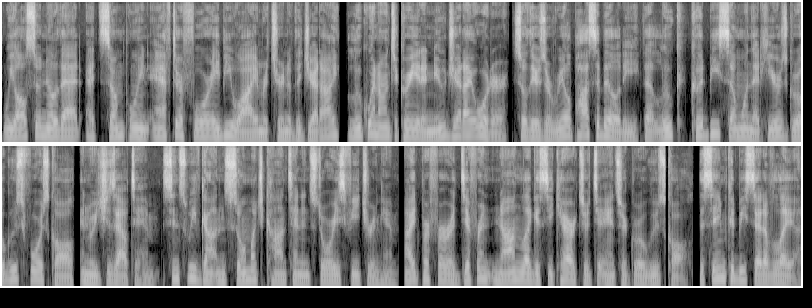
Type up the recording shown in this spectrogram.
We also know that at some point after 4 ABY in Return of the Jedi, Luke went on to create a new Jedi Order, so there's a real possibility that Luke could be someone that hears Grogu's Force call and reaches out to him. Since we've gotten so much content and stories featuring him, I'd prefer a different non-legacy character to answer Grogu's call. The same could be said of Leia.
